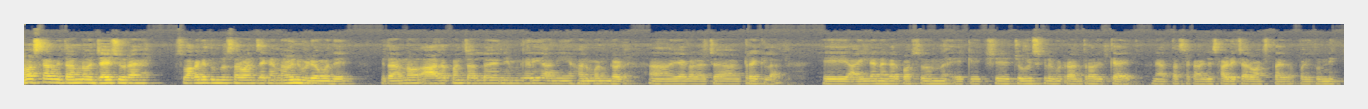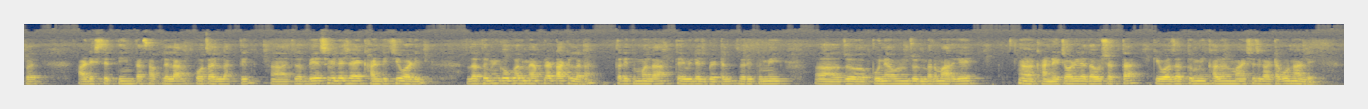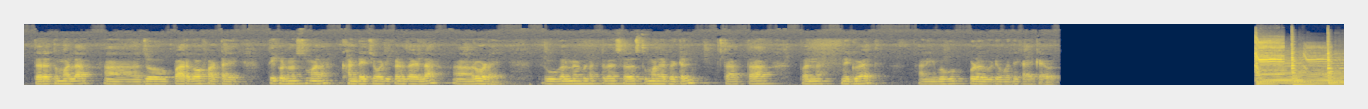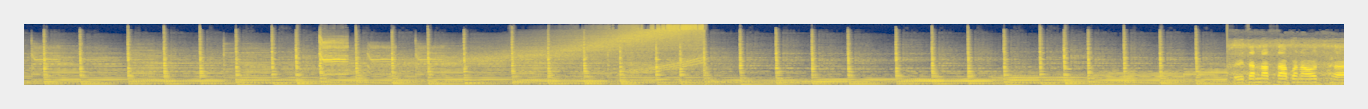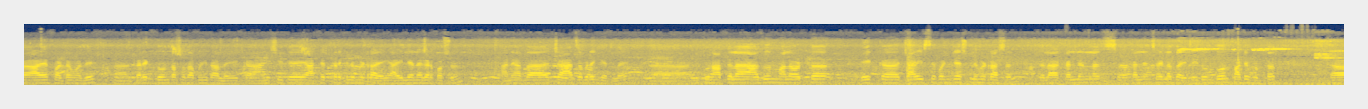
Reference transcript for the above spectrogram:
नमस्कार मित्रांनो जय शिवराय. स्वागत आहे तुमचं सर्वांचं एका नवीन व्हिडिओमध्ये. मित्रांनो आज आपण चाललोय निमगिरी आणि हनुमानगड या गडाच्या ट्रेकला. हे अहिल्यानगरपासून एक एकशे चोवीस किलोमीटर अंतरावर इतके आहेत आणि आता सकाळचे साडेचार वाजता आहेत आपण इथून निघतोय. अडीच ते तीन तास आपल्याला पोचायला लागतील. त्याचं बेस विलेज आहे खांडीची वाडी. जर तुम्ही गुगल मॅपला टाकलं ना तरी तुम्हाला ते विलेज भेटेल. जरी तुम्ही जो पुण्याहून जुन्नर मार्गे खांडेच्यावाडीला जाऊ शकता किंवा जर तुम्ही खालून माळशेज घाटाकडून आले तर तुम्हाला जो पारगाव फाटा आहे तिकडूनच तुम्हाला खांडेच्यावाडीकडे जायला रोड आहे. गुगल मॅप तर सहज तुम्हाला भेटेल. तर आता पण निघूयात आणि बघू पुढं व्हिडिओमध्ये काय काय होतं. मित्रांनो आत्ता आपण आहोत आळ्या फाट्यामध्ये. करेक्ट दोन तासात आपण इथं आलो एक ऐंशी ते अठ्याहत्तर किलोमीटर आहे अहिल्यानगरपासून आणि आता चहाचा ब्रेक घेतला आहे इथून आपल्याला अजून मला वाटतं एक चाळीस ते पंचेचाळीस किलोमीटर असेल. आपल्याला कल्याणलाच कल्याण साईडलाच जायचं इथून दोन फाटे फुटतात.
